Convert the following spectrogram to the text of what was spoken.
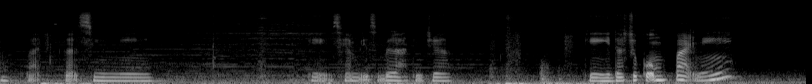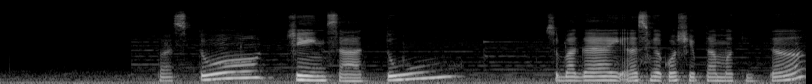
Empat kat sini. Okey, saya ambil sebelah tu je. Okey, dah cukup empat ni Lepas tu chain satu sebagai uh, single crochet pertama kita.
